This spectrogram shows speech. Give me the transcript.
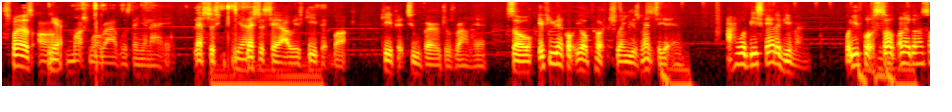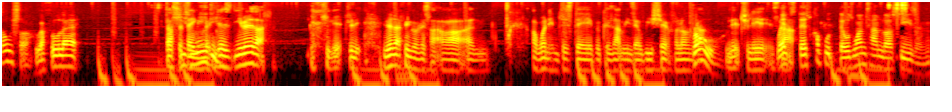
Spurs are Yeah. much more rivals than United. Let's just Yeah. let's just say I always Keep it buck. Keep it two Virgils round here. So if you had got your approach when you was meant to get in, I would be scared of you, man. But you've got so Ole Gunnar Solskjaer, who I feel like That's the thing. Because you know that literally, you know that thing of it's like, oh, um, I want him to stay because that means there'll be shit for longer. Bro. literally, it's when that. there's couple there was one time last season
